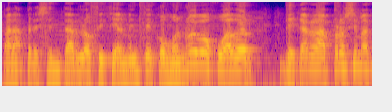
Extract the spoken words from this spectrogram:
para presentarlo oficialmente como nuevo jugador de cara a la próxima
